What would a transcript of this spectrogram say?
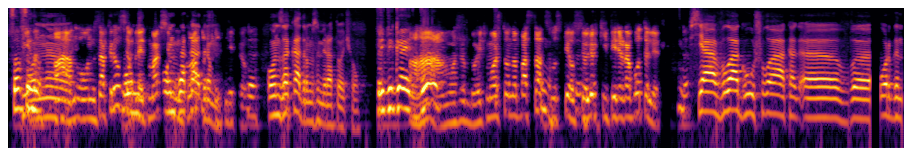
Собственно, он, а, ну он закрылся, он, блядь, максимум он за кадром. Да. Он за кадром замироточил. Прибегает а, Бен. может быть. Может, он обоссаться успел, все, легкие переработали. Да. Вся влага ушла как, э, в орган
